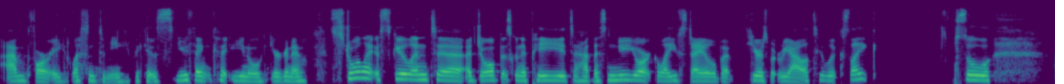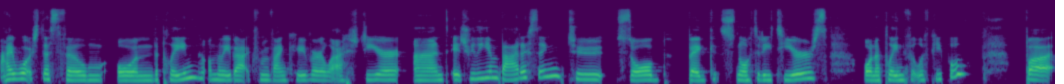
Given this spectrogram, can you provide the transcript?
I'm 40, listen to me, because you think that, you know, you're going to stroll out of school into a job that's going to pay you to have this New York lifestyle, but here's what reality looks like. So I watched this film on the plane on the way back from Vancouver last year, and it's really embarrassing to sob big snottery tears on a plane full of people. But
